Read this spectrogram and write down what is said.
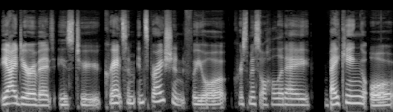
the idea of it is to create some inspiration for your Christmas or holiday baking or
